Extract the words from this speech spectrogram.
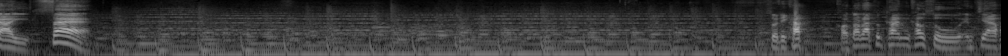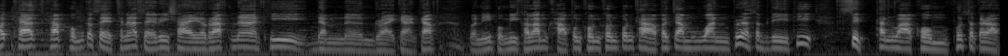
จัยแทรก สวัสดีครับ ขอต้อนรับทุกท่านเข้าสู่ MGR Podcast ครับ ผมเกษตรชนะเสรีชัยรับหน้าที่ดำเนินรายการครับ วันนี้ผมมีคอลัมน์ข่าวปนคนคนปนข่าวประจำวันพฤหัสบดีที่ 10 ธันวาคม พุทธศักราช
